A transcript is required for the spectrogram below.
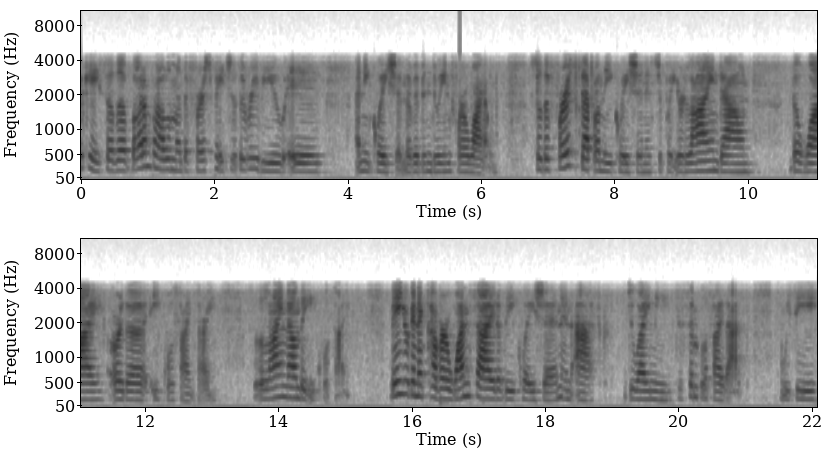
Okay, so the bottom problem of the first page of the review is an equation that we've been doing for a while. So the first step on the equation is to put your line down the y, or the equal sign, sorry. So the line down the equal sign. Then you're going to cover one side of the equation and ask, do I need to simplify that? And we see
